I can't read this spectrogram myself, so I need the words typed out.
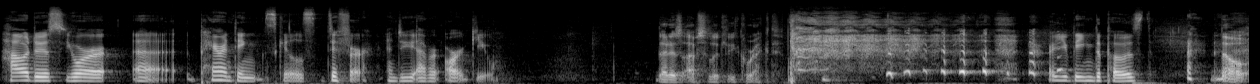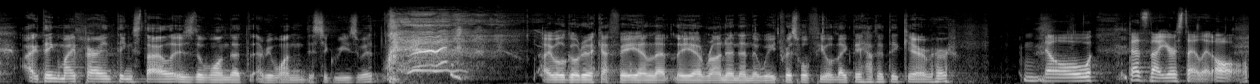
How does your uh, parenting skills differ, and do you ever argue? that is absolutely correct. Are you being deposed? No, I think my parenting style is the one that everyone disagrees with. I will go to a cafe and let Lea run, and then the waitress will feel like they have to take care of her. No, that's not your style at all.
